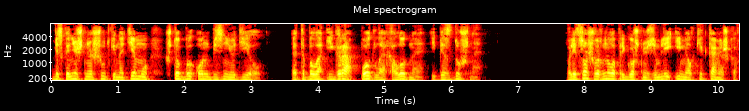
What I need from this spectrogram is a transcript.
бесконечные шутки на тему, что бы он без нее делал. Это была игра, подлая, холодная и бездушная. В лицо швырнула пригоршню земли и мелких камешков,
